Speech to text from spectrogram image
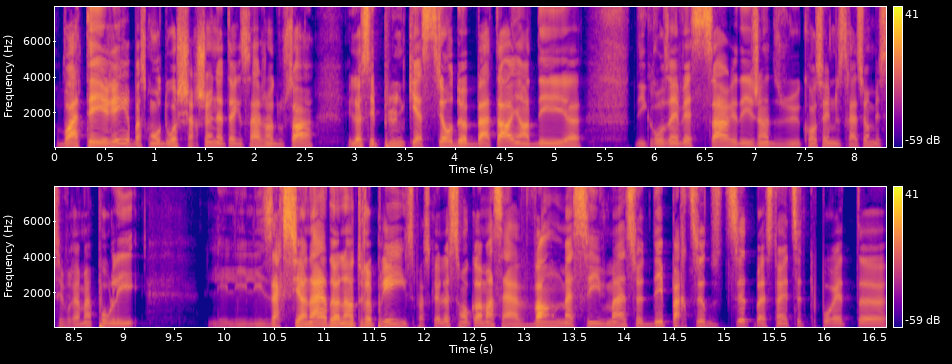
va atterrir? Parce qu'on doit chercher un atterrissage en douceur. Et là, c'est plus une question de bataille entre des, euh, des gros investisseurs et des gens du conseil d'administration, mais c'est vraiment pour les, les, actionnaires de l'entreprise. Parce que là, si on commence à vendre massivement, à se départir du titre, ben, c'est un titre qui pourrait être euh,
